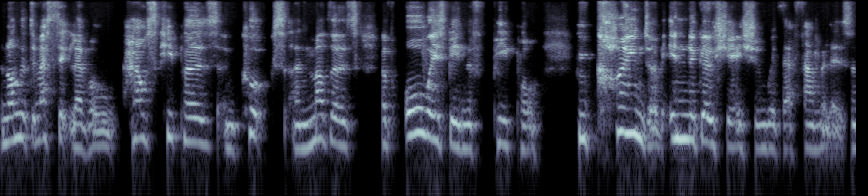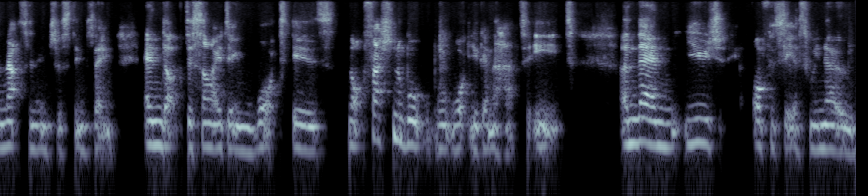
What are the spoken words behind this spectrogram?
and on the domestic level, housekeepers and cooks and mothers have always been the people who kind of, in negotiation with their families, and that's an interesting thing, end up deciding what is not fashionable, but what you're going to have to eat. And then you, obviously, as we know,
